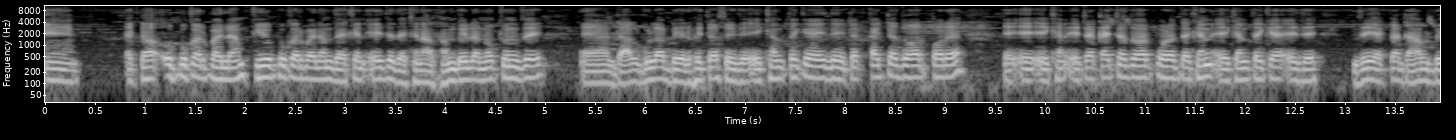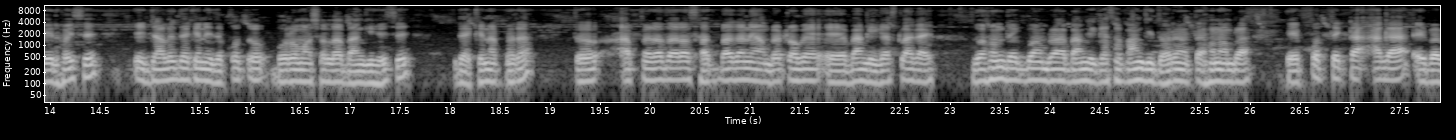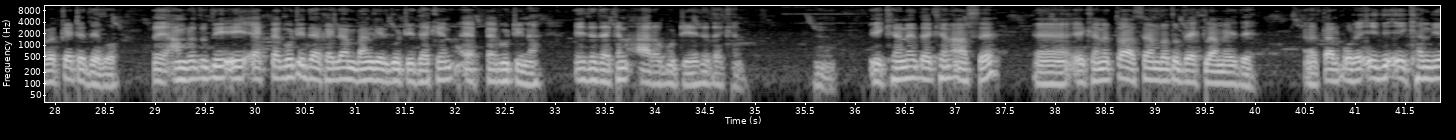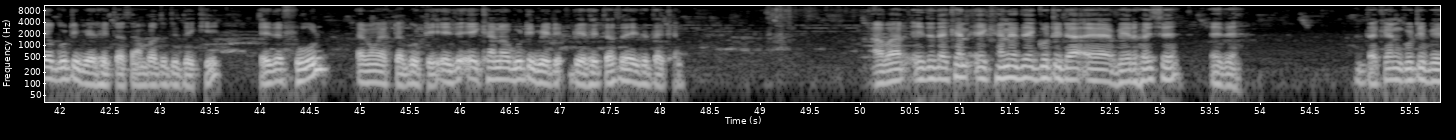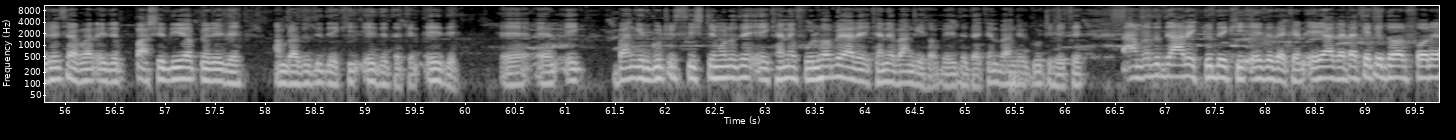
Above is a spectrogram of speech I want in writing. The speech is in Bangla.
একটা উপকার পাইলাম। কী উপকার পাইলাম দেখেন, এই যে দেখেন, আলহামদুলিল্লাহ নতুন যে ডালগুলা বের হইতেছে, এই যে এখান থেকে এই যে এটা কাইটা দেওয়ার পরে এখান, এটা কাইটা দেওয়ার পরে দেখেন এখান থেকে এই যে যে একটা ডাল বের হয়েছে, এই ডালে দেখেন এই যে কত বড় মশলা বাঙ্গি হয়েছে, দেখেন আপনারা তো আপনারা যারা ছাদ বাগানে আমরা টবে বাঙ্গি গাছ লাগাই, যখন দেখব আমরা বাঙ্গি গাছে বাঙ্গি ধরে না, তখন আমরা প্রত্যেকটা আগা এইভাবে কেটে দেব আমরা যদি এই একটা গুটি দেখাইলাম বাঙ্গির গুটি দেখেন, একটা গুটি না, এই যে দেখেন আরও গুটি, এই যে দেখেন। এখানে দেখেন আছে এখানে তো আছে, আমরা তো দেখলাম এই যে। তারপরে এই যে এইখান দিয়েও গুটি বের হইতেছে, আমরা যদি দেখি, এই যে ফুল এবং একটা গুটি, এই যে এইখানেও গুটি বের বের হইতেছে, এই যে দেখেন। আবার এই যে দেখেন, এখানে যে গুটিটা বের হয়েছে এই যে দেখেন, গুটি বের হয়েছে আবার এই যে পাশে দিয়ে আপনার এই যে, আমরা যদি দেখি, এই যে দেখেন, এই যে এই বাঙ্গির গুটির সিস্টেম হলো যে এইখানে ফুল হবে আর এইখানে বাঙ্গি হবে। এই যে দেখেন বাঙ্গির গুটি হয়েছে। আমরা যদি আর একটু দেখি, এই যে দেখেন, এই আগাটা কেটে দেওয়ার পরে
